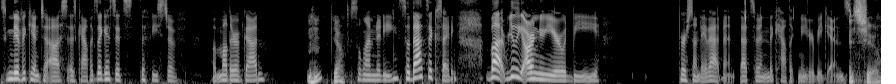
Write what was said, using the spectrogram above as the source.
significant to us as Catholics. I guess it's the feast of Mother of God, mm-hmm. yeah solemnity. So that's exciting. But really, our new year would be first Sunday of Advent. That's when the Catholic New Year begins it's true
